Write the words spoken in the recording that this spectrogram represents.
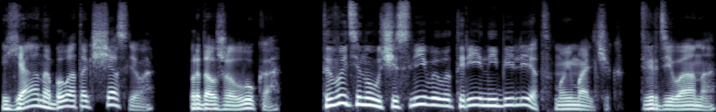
«Яна была так счастлива», — продолжал Лука. «Ты вытянул счастливый лотерейный билет, мой мальчик», — твердила она.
